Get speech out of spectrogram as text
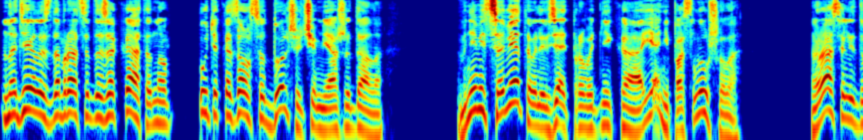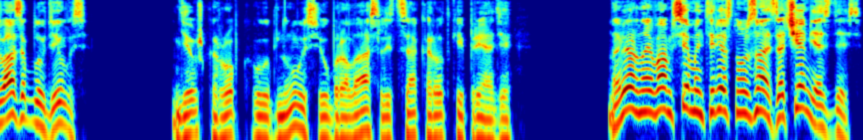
Надеялась добраться до заката, но путь оказался дольше, чем я ожидала». Мне ведь советовали взять проводника, а я не послушала. Раз или два заблудилась. Девушка робко улыбнулась и убрала с лица короткие пряди. «Наверное, вам всем интересно узнать, зачем я здесь?»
